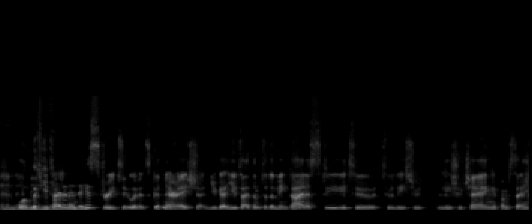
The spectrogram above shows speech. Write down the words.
And, well, but you tied it into history too, and it's good narration. You got you tied them to the Ming Dynasty, to to Li Shu Li Shu Chang, if I'm saying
